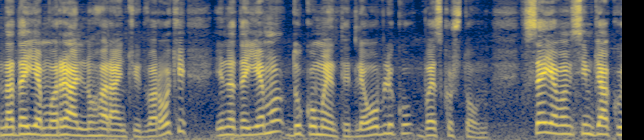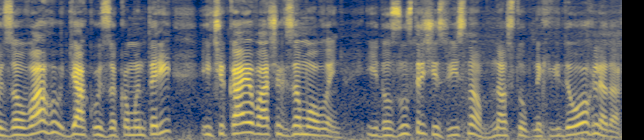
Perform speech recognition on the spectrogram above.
надаємо реальну гарантію 2 роки і надаємо документи для обліку безкоштовно. Все, я вам всім дякую за увагу, дякую за коментарі і чекаю ваших замовлень. І до зустрічі, звісно, в наступних відеооглядах.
